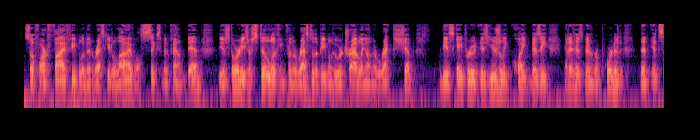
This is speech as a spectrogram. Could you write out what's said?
So far, five people have been rescued alive, while six have been found dead. The authorities are still looking for the rest of the people who were traveling on the wrecked ship. The escape route is usually quite busy, and it has been reported that it's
